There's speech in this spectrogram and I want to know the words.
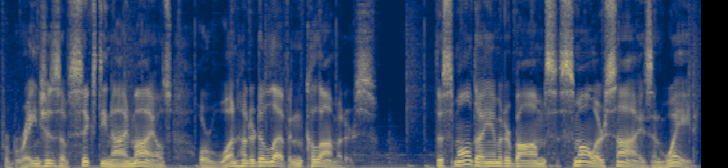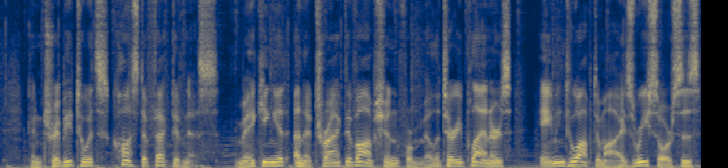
from ranges of 69 miles or 111 kilometers. The small diameter bomb's smaller size and weight contribute to its cost effectiveness, making it an attractive option for military planners aiming to optimize resources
